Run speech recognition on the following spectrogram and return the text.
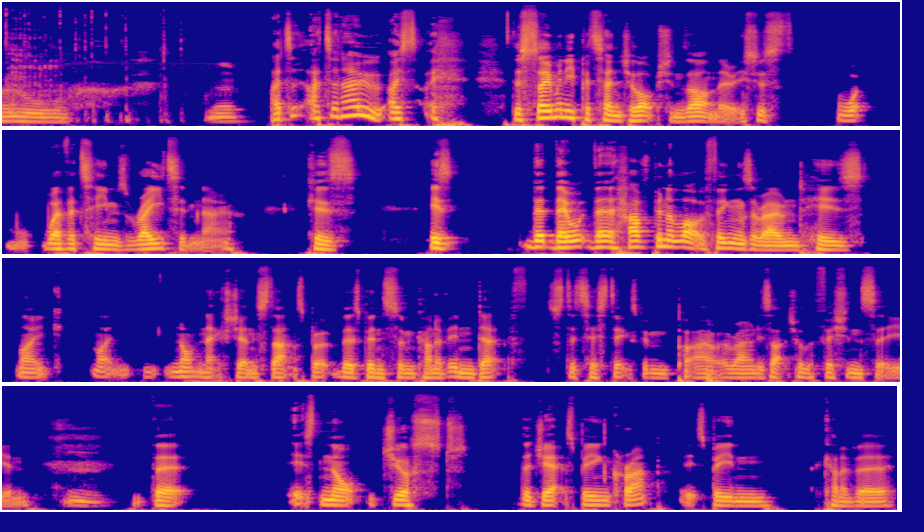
Ooh. No. I, d- I don't know. I there's so many potential options, aren't there? It's just wh- whether teams rate him now, because is that there there have been a lot of things around his like like not next gen stats, but there's been some kind of in depth statistics been put out around his actual efficiency and Mm. that it's not just the Jets being crap. It's been kind of a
